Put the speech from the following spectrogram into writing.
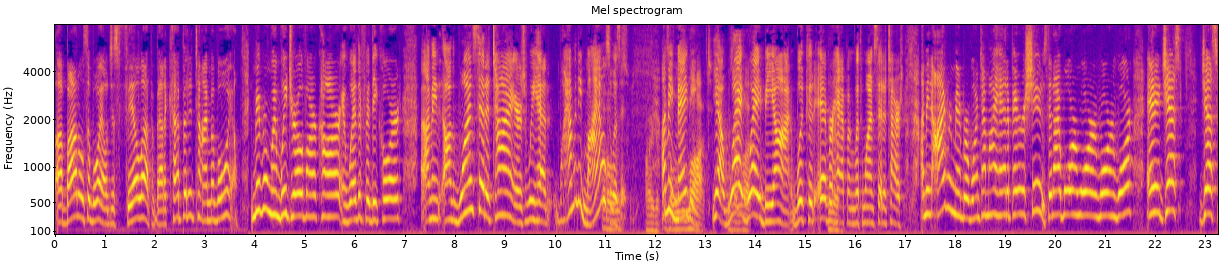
uh, bottles of oil just fill up about a cup at a time of oil. Remember when we drove our car in Weatherford Accord? I mean, on one set of tires, we had how many miles Oh, was it? I- I mean, a maybe. lot. Yeah, way, way beyond what could ever Yeah. happen with one set of tires. I mean, I remember one time I had a pair of shoes that I wore and wore and wore and wore, and it just, just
